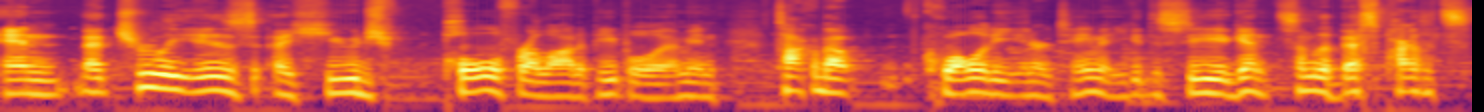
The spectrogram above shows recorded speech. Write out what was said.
And that truly is a huge pull for a lot of people. I mean, talk about quality entertainment. You get to see, again, some of the best pilots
